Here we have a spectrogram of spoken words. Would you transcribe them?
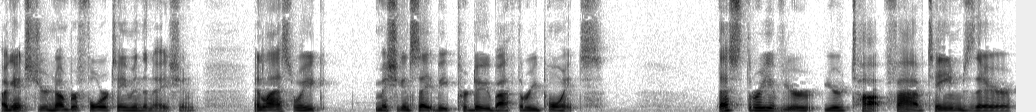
against your number four team in the nation. And last week, Michigan State beat Purdue by three points. That's three of your, your top five teams there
